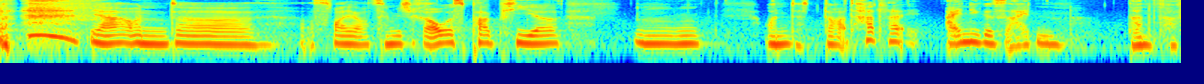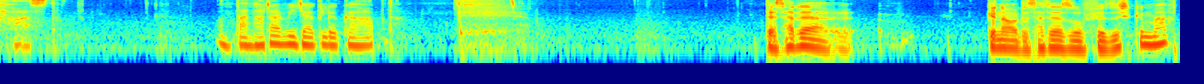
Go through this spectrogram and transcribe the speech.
ja, und äh, es war ja auch ziemlich raues Papier. Mm, und dort hat er einige Seiten dann verfasst. Und dann hat er wieder Glück gehabt. Das hat er, genau, das hat er so für sich gemacht.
